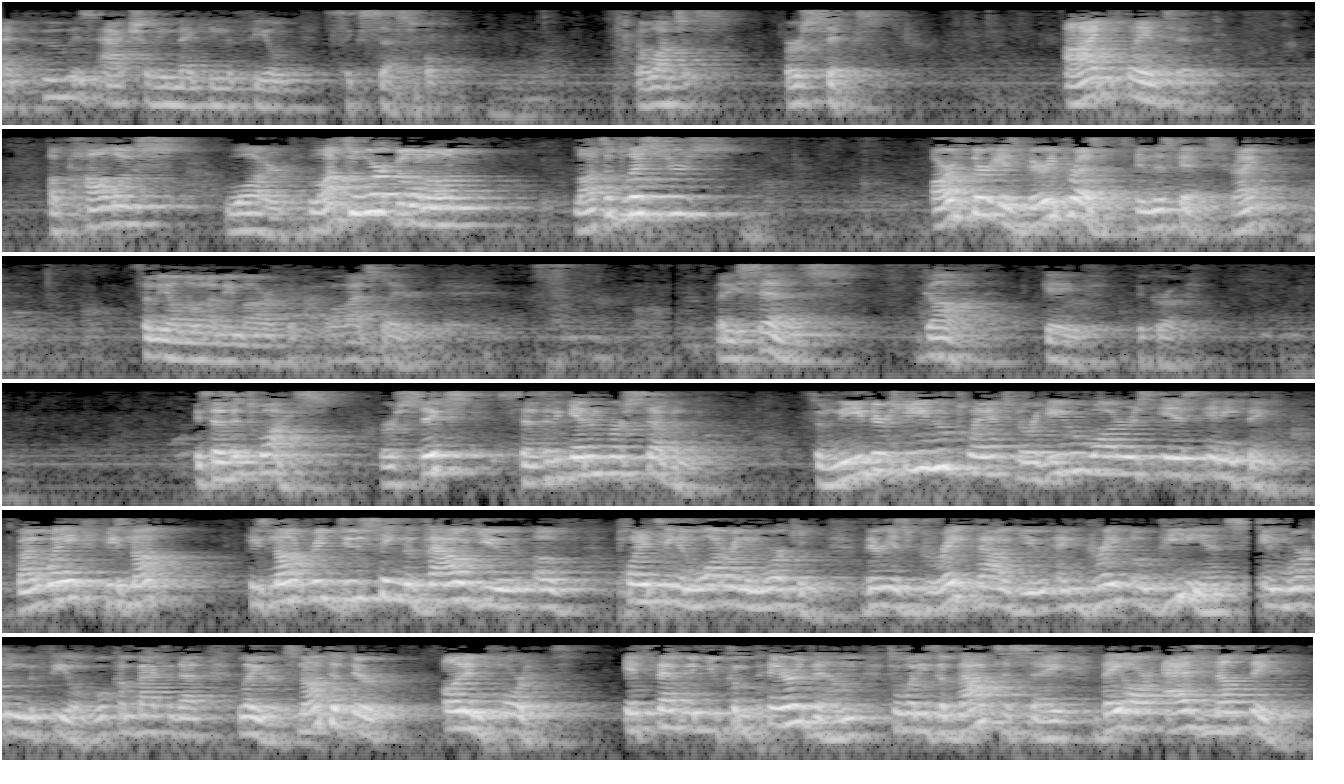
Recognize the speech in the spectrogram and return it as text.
and who is actually making the field successful. Now watch this. Verse 6. I planted, Apollos watered. Lots of work going on. Lots of blisters. Arthur is very present in this case, right? Some of y'all know what I mean by Arthur. I'll ask later. But he says, God gave the growth. He says it twice. Verse 6 says it again in verse 7. So neither he who plants nor he who waters is anything. By the way, he's not, he's not reducing the value of planting and watering and working. There is great value and great obedience in working the field. We'll come back to that later. It's not that they're unimportant. It's that when you compare them to what he's about to say, they are as nothing.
